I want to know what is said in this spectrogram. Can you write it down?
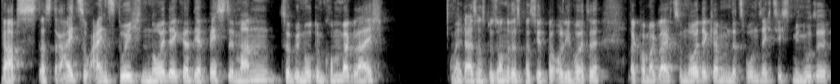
gab es das 3 zu 1 durch Neudecker, der beste Mann. Zur Benotung kommen wir gleich weil da ist was Besonderes passiert bei Olli heute. Da kommen wir gleich zu Neudecker in der 62. Minute.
